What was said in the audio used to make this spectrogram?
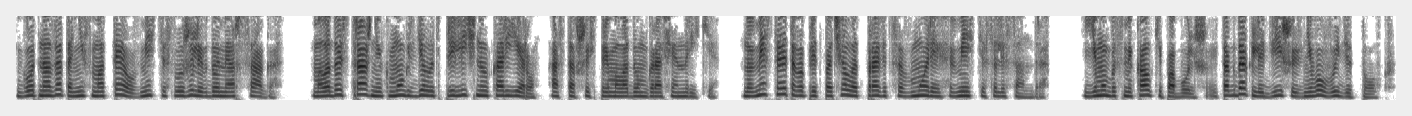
Год назад они с Матео вместе служили в доме Арсага. Молодой стражник мог сделать приличную карьеру, оставшись при молодом графе Энрике но вместо этого предпочел отправиться в море вместе с Александро. Ему бы смекалки побольше, и тогда, глядишь, из него выйдет толк.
